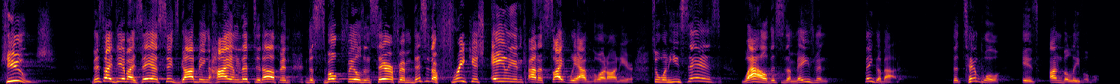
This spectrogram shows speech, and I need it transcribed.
huge. This idea of Isaiah 6, God being high and lifted up and the smoke fields and seraphim, this is a freakish alien kind of sight we have going on here. So when he says, wow, this is amazement, think about it. The temple is unbelievable.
